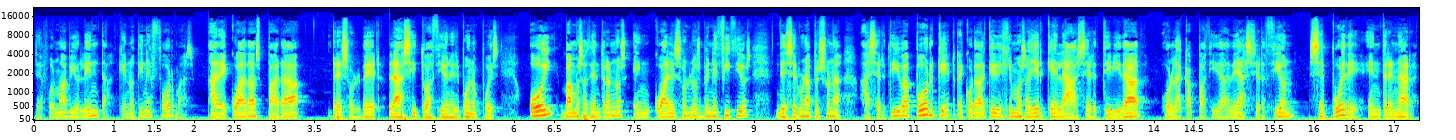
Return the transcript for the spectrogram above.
de forma violenta, que no tiene formas adecuadas para resolver las situaciones. Bueno, pues hoy vamos a centrarnos en cuáles son los beneficios de ser una persona asertiva, porque recordad que dijimos ayer que la asertividad o la capacidad de aserción se puede entrenar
